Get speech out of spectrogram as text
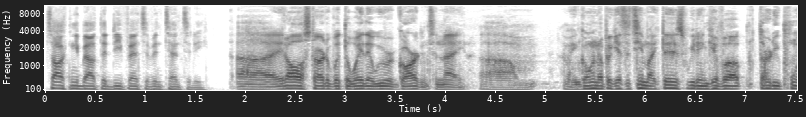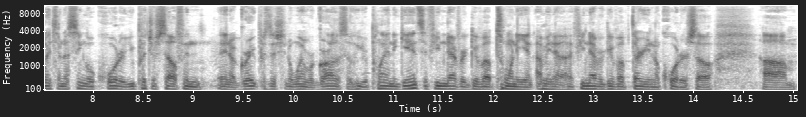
talking about the defensive intensity. Uh, it all started with the way that we were guarding tonight. Um, I mean, going up against a team like this, we didn't give up 30 points in a single quarter. You put yourself in, in a great position to win, regardless of who you're playing against. If you never give up 20, and, I mean, uh, if you never give up 30 in a quarter, so um,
